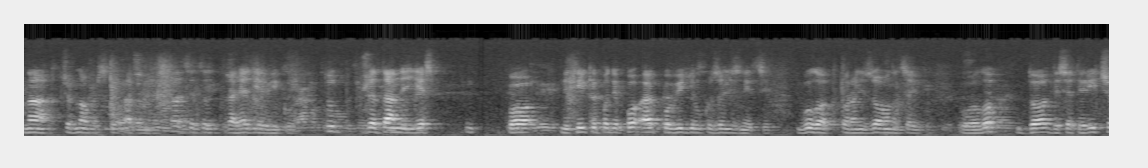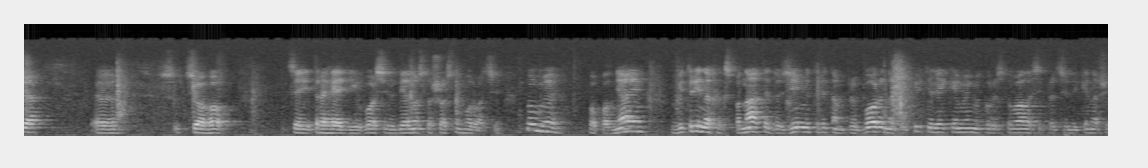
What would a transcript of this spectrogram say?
на Чорнобильській атомній станції це трагедія віку. Тут вже дані є по, не тільки по депо, а по відділку залізниці. Було організовано цей уголок до 10-річчя е, цього, цієї трагедії в 96-му році. Ну, ми поповняємо. В вітринах експонати, дозіметри, там прибори, накопителі, якими ми користувалися, працівники наші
